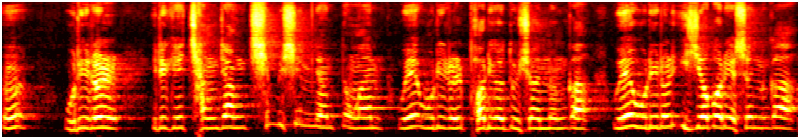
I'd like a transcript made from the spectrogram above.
어? 우리를 이렇게 장장 70년 동안 왜 우리를 버려두셨는가? 왜 우리를 잊어버렸는가?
